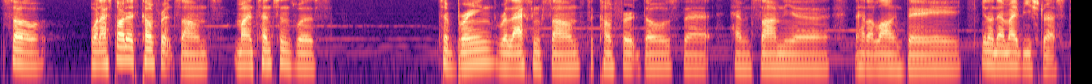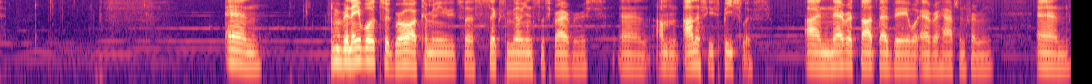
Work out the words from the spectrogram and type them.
So, when I started Comfort Sounds, my intentions was to bring relaxing sounds to comfort those that have insomnia, that had a long day, you know, that might be stressed. And we've been able to grow our community to 6 million subscribers, and I'm honestly speechless. I never thought that day would ever happen for me. And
